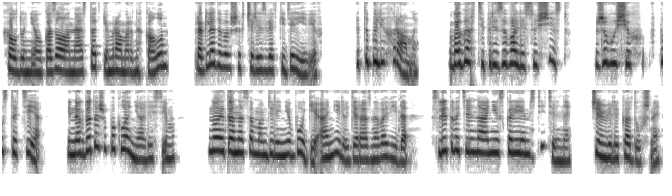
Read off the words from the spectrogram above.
Колдунья указала на остатки мраморных колонн, проглядывавших через ветки деревьев. Это были храмы. В Агарте призывали существ, живущих в пустоте, Иногда даже поклонялись им. Но это на самом деле не боги, а не люди разного вида. Следовательно, они скорее мстительны, чем великодушны.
